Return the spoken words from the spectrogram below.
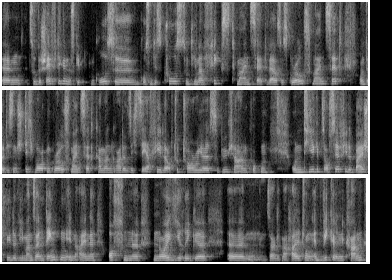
ähm, zu beschäftigen. Es gibt einen große, großen Diskurs zum Thema Fixed Mindset versus Growth Mindset. Unter diesen Stichworten Growth Mindset kann man gerade sich sehr viele auch Tutorials, Bücher angucken. Und hier gibt es auch sehr viele Beispiele, wie man sein Denken in eine offene, neugierige ähm, sage ich mal, Haltung entwickeln kann.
